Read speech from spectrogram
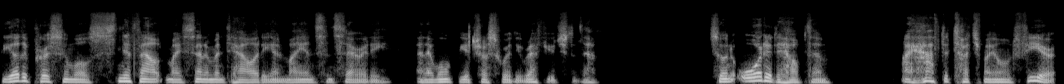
the other person will sniff out my sentimentality and my insincerity, and I won't be a trustworthy refuge to them. So, in order to help them, I have to touch my own fear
